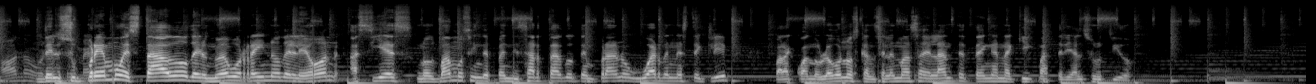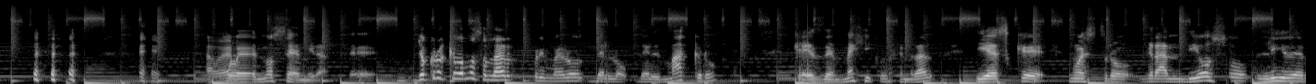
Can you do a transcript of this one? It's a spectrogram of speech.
No, no, güey, del primero- supremo estado del nuevo reino de León. Así es, nos vamos a independizar tarde o temprano. Guarden este clip para cuando luego nos cancelen más adelante tengan aquí material surtido. A ver, Pues no sé, mira. eh, yo creo que vamos a hablar primero de lo, del macro, que es de México en general, y es que nuestro grandioso líder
